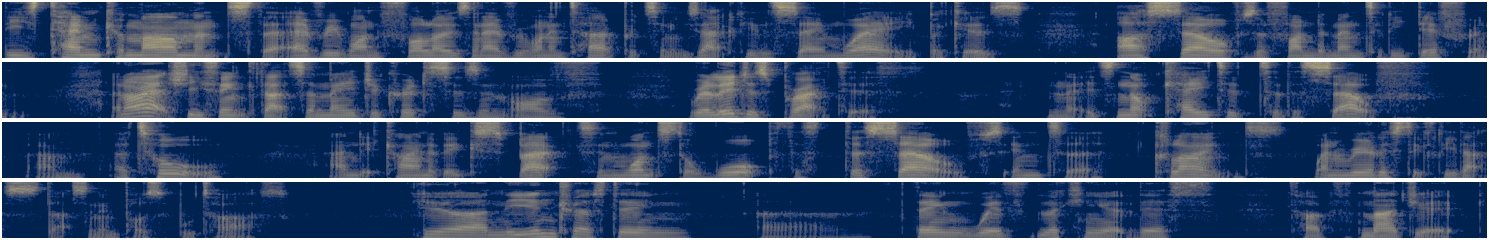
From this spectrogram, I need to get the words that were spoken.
these ten commandments that everyone follows and everyone interprets in exactly the same way because ourselves are fundamentally different. And I actually think that's a major criticism of religious practice. And that it's not catered to the self um, at all. And it kind of expects and wants to warp the, the selves into clones when realistically that's that's an impossible task. Yeah, and the interesting uh, thing with looking at this type of magic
